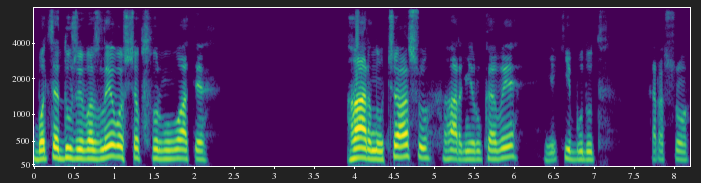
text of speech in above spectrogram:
Бо це дуже важливо, щоб сформувати гарну чашу, гарні рукави, які будуть хорошо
